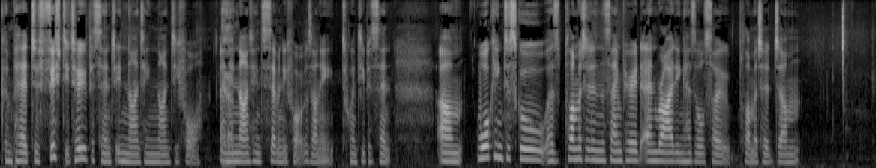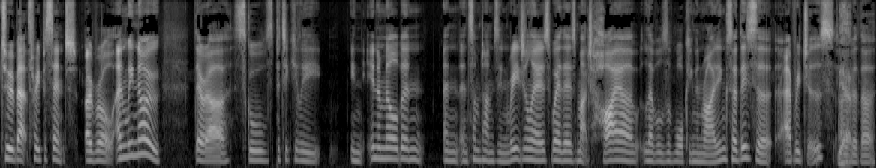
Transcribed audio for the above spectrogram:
compared to 52% in 1994. And Yeah. in 1974, it was only 20%. Um, walking to school has plummeted in the same period, and riding has also plummeted um, to about 3% overall. And we know there are schools, particularly in inner Melbourne and, and sometimes in regional areas, where there's much higher levels of walking and riding. So these are averages Yeah. over the.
